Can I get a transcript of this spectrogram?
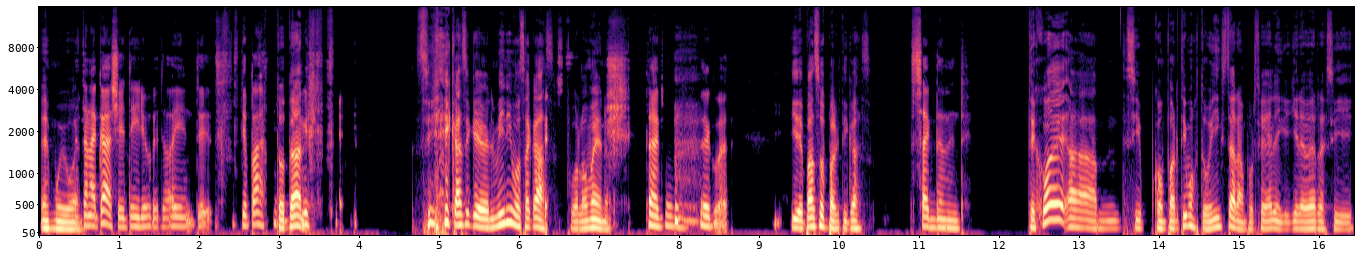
Es muy bueno. Está en la calle, te digo que todavía te, te. Total. Sí, casi que el mínimo sacás, por lo menos. Tal cual, tal cual. Y de paso practicás. Exactamente. ¿Te jode si compartimos tu Instagram por si hay alguien que quiere ver si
